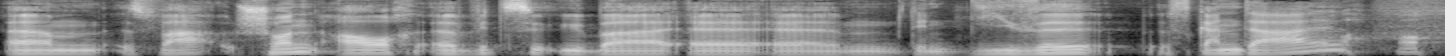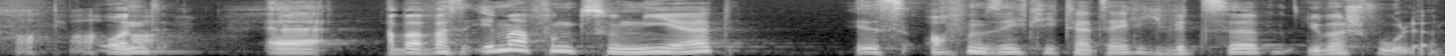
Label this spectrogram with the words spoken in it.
Ähm, es war schon auch äh, Witze über äh, äh, den Dieselskandal. Und äh, aber was immer funktioniert, ist offensichtlich tatsächlich Witze über Schwule.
